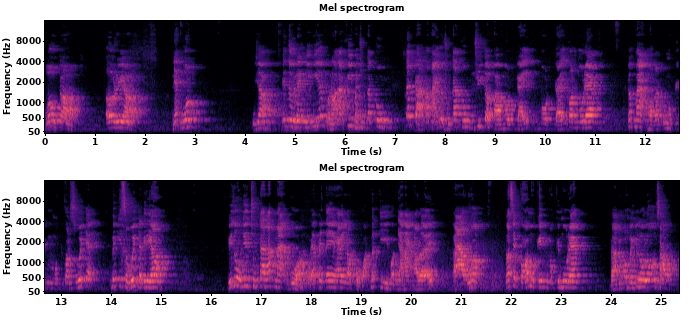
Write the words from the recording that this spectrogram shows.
Local. Area. Network. Được chưa? Cái từ này ý nghĩa của nó là khi mà chúng ta cùng tất cả các máy của chúng ta cùng truy cập vào một cái một cái con modem cấp mạng hoặc là một cái một con switch ấy. Biết cái switch là cái gì không? Ví dụ như chúng ta lắp mạng của, của FPT hay là của bọn bất kỳ bọn nhà mạng nào đấy vào đúng không? Nó sẽ có một cái một cái modem và nó có mấy cái lô lỗ sau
